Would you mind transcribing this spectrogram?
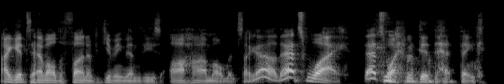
I get to have all the fun of giving them these aha moments like, oh, that's why. That's why we did that thing.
